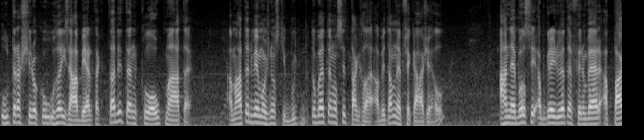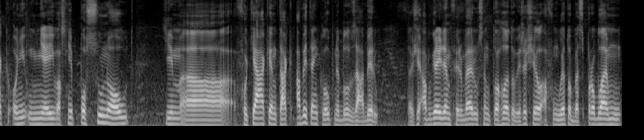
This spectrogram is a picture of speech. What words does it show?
ultra širokou úhlej záběr, tak tady ten kloup máte. A máte dvě možnosti. Buď to budete nosit takhle, aby tam nepřekážel, a nebo si upgradeujete firmware a pak oni umějí vlastně posunout tím uh, foťákem tak, aby ten kloup nebyl v záběru. Takže upgradem firmwareu jsem tohle to vyřešil a funguje to bez problémů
